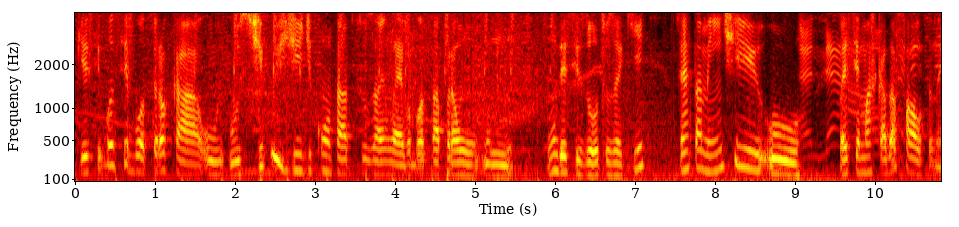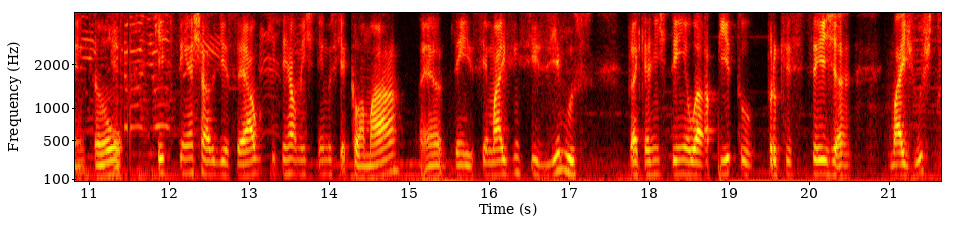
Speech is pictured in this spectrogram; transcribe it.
porque se você botar, trocar o, os tipos de, de contato que o Zion leva, botar para um, um, um desses outros aqui, certamente o vai ser marcada a falta, né? Então, o que, que tem achado disso? É algo que realmente temos que clamar, né? tem ser mais incisivos para que a gente tenha o apito para que seja mais justo?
